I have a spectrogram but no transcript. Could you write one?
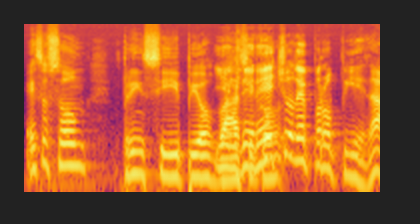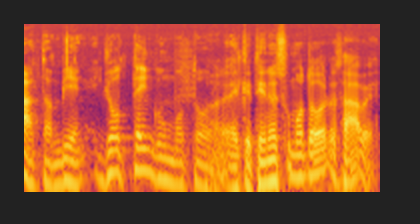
Esos son principios y el derecho de propiedad también. Yo tengo un motor. El que tiene su motor sabe.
